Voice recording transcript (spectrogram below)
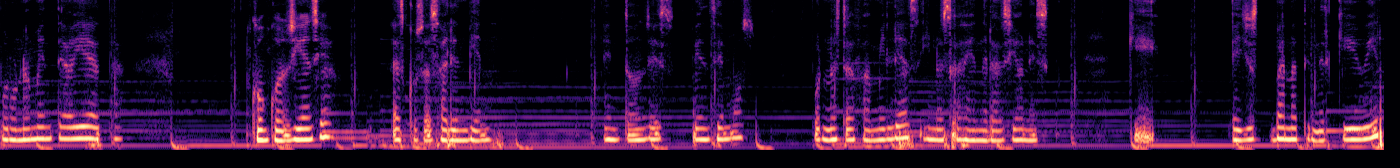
Por una mente abierta, con conciencia, las cosas salen bien. Entonces, pensemos por nuestras familias y nuestras generaciones que ellos van a tener que vivir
